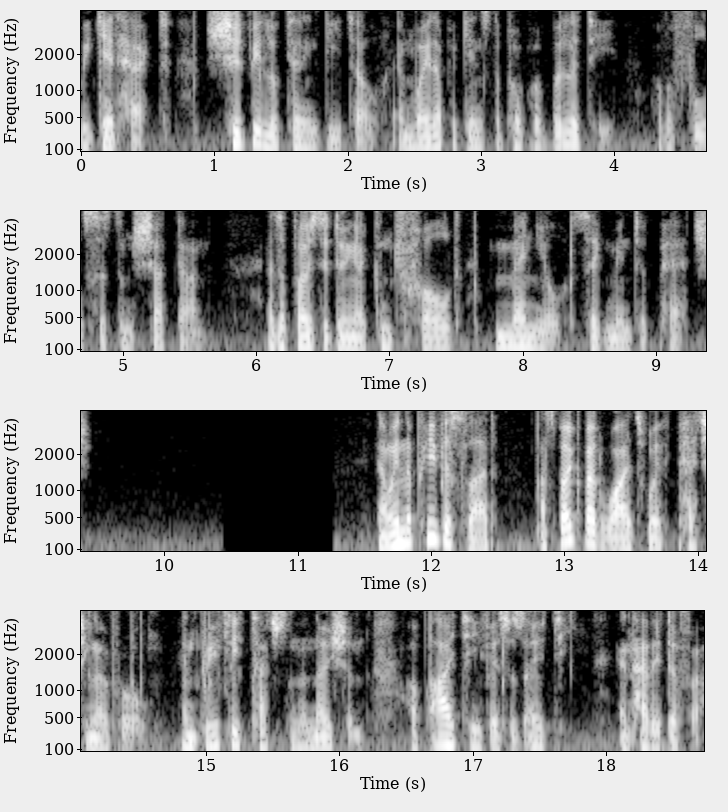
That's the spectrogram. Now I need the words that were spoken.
we get hacked should be looked at in detail and weighed up against the probability of a full system shutdown, as opposed to doing a controlled manual segmented patch. Now in the previous slide, I spoke about why it's worth patching overall and briefly touched on the notion of IT versus OT and how they differ.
